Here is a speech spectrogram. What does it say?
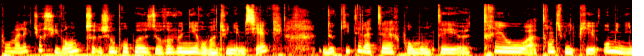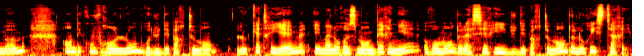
Pour ma lecture suivante, je vous propose de revenir au XXIe siècle, de quitter la Terre pour monter euh, très haut à 30 000 pieds au minimum, en découvrant l'ombre du département, le quatrième et malheureusement dernier roman de la série du département de Laurie Starré.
